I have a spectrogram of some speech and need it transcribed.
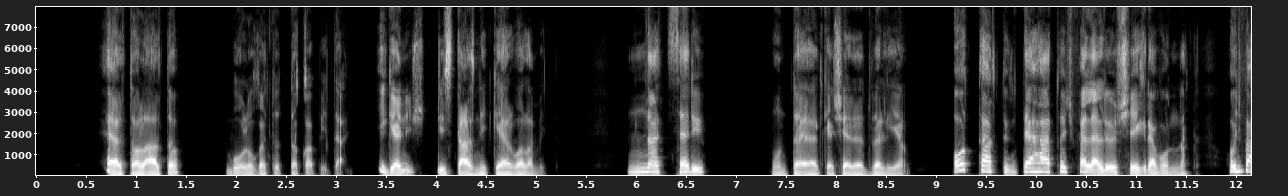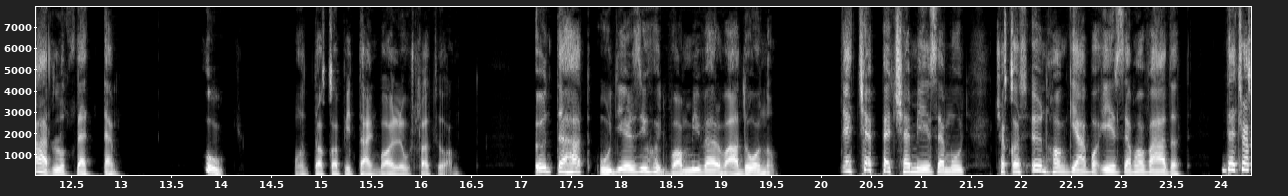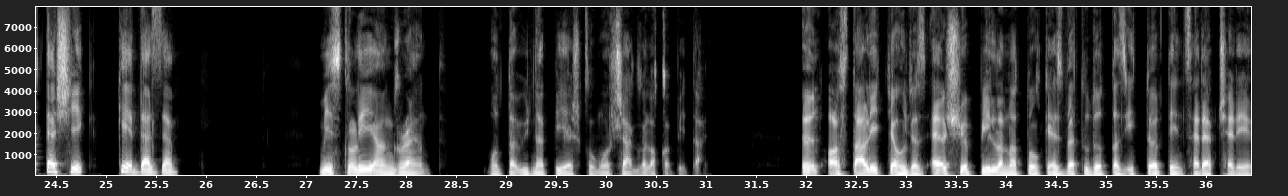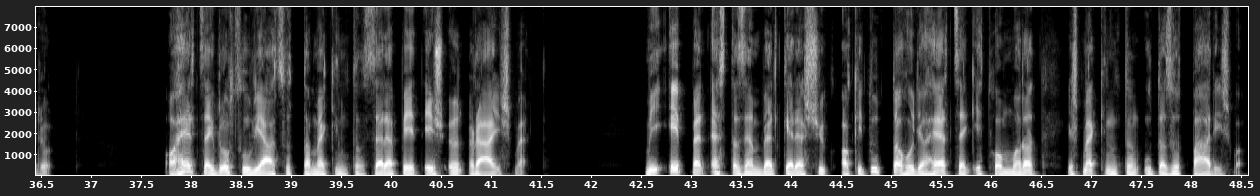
Eltalálta, bólogatott a kapitány. Igenis, tisztázni kell valamit. Nagyszerű, mondta elkeseredve Liam. Ott tartunk tehát, hogy felelősségre vonnak, hogy vádlott lettem. Úgy, mondta a kapitány bajlóslatúan. Ön tehát úgy érzi, hogy van mivel vádolnom? Egy cseppet sem érzem úgy, csak az ön hangjába érzem a vádat. De csak tessék, kérdezzem. Miss Leon Grant, mondta ünnepélyes komorsággal a kapitány. Ön azt állítja, hogy az első pillanattól kezdve tudott az itt történt szerepcseréről. A herceg rosszul játszotta McInton szerepét, és ön ráismert. Mi éppen ezt az embert keressük, aki tudta, hogy a herceg itthon maradt, és McInton utazott Párizsba.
